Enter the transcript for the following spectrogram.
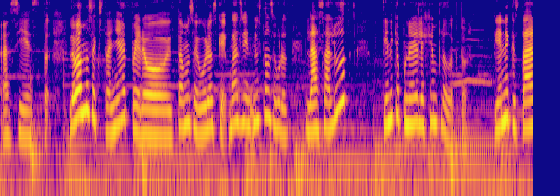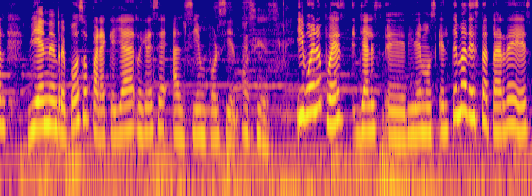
Así es. Lo vamos a extrañar, pero estamos seguros que, más bien, no estamos seguros. La salud tiene que poner el ejemplo, doctor. Tiene que estar bien en reposo para que ya regrese al 100%. Así es. Y bueno, pues ya les eh, diremos, el tema de esta tarde es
